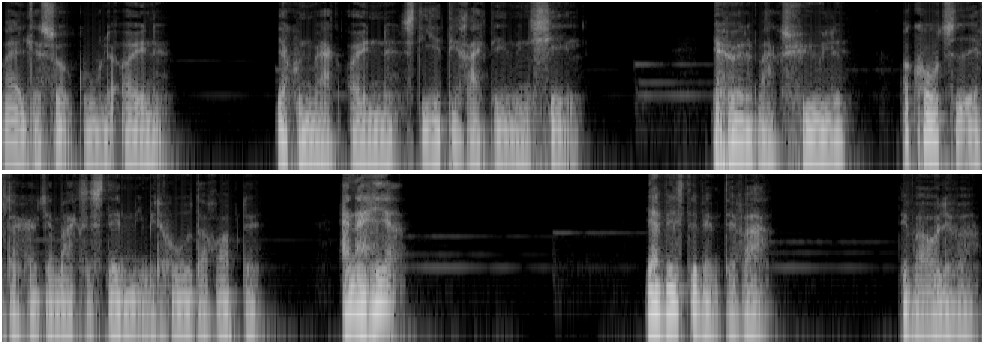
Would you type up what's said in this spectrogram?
var alt jeg så gule øjne. Jeg kunne mærke øjnene stige direkte i min sjæl. Jeg hørte Max hyle, og kort tid efter hørte jeg Max' stemme i mit hoved, der råbte, Han er her! Jeg vidste, hvem det var. Det var Oliver,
